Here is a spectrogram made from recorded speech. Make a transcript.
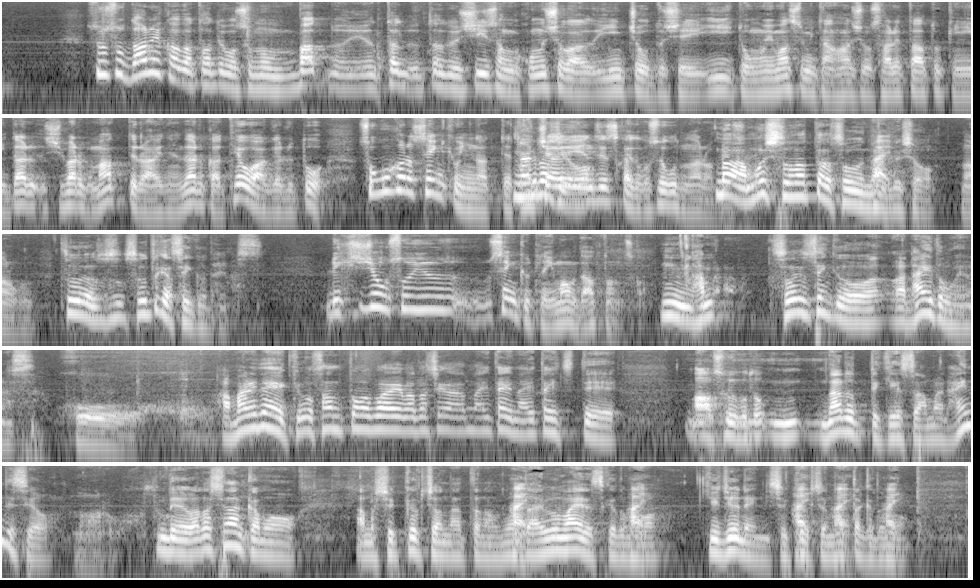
そうすると誰かが例えばそのば例えば C さんがこの人が委員長としていいと思いますみたいな話をされた時に誰しばらく待ってる間に誰か手を挙げるとそこから選挙になって立ち会い演説会とかそういうことになるわけです、ね、まあ、もしそうなったらそうなるでしょう、はい、なるほどそうそういう時は選挙になります歴史上そういう選挙って今まであったんですか、うん、そういう選挙はないと思いますほうあまりね共産党の場合私がなりたいなりたいっつってあそういうこと？なるってケースはあんまりないんですよ。なるほど。で私なんかもあの出局長になったのはもうだいぶ前ですけども、はい、90年に出局長になったけども、はい。はい、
